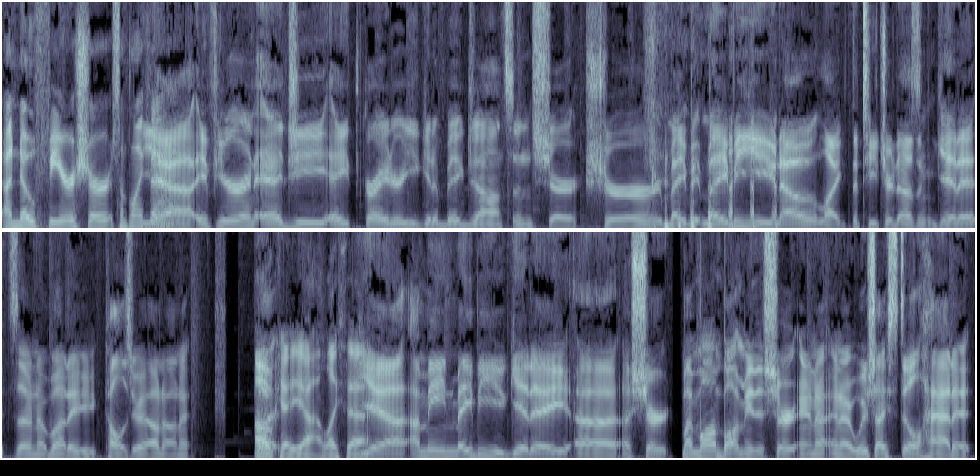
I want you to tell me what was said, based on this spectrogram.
a no fear shirt, something like that. yeah, if you're an edgy eighth grader, you get a Big Johnson shirt. Sure, maybe maybe you know, like the teacher doesn't get it, so nobody calls you out on it. But- okay, yeah, I like that. Yeah, I mean, maybe you get a uh, a shirt. My mom bought me this shirt, and I, and I wish I still had it.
